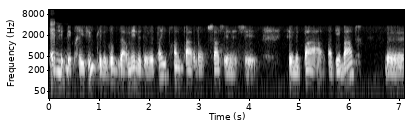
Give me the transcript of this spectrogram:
C'était prévu que les groupes armés ne devaient pas y prendre part. Donc ça, ce n'est pas à débattre. Euh,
